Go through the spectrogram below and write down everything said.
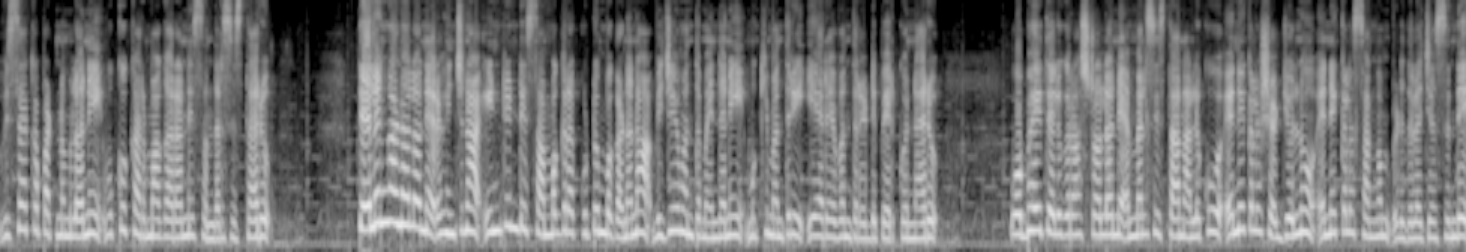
విశాఖపట్నంలోని ఉక్కు కర్మాగారాన్ని సందర్శిస్తారు. తెలంగాణలో నిర్వహించిన ఇంటింటి సమగ్ర కుటుంబ గణన విజయవంతమైందని ముఖ్యమంత్రి ఏ రేవంత్ రెడ్డి పేర్కొన్నారు. ఉభయ తెలుగు రాష్ట్రాల్లోని ఎమ్మెల్సీ స్థానాలకు ఎన్నికల షెడ్యూల్ను ఎన్నికల సంఘం విడుదల చేసింది.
